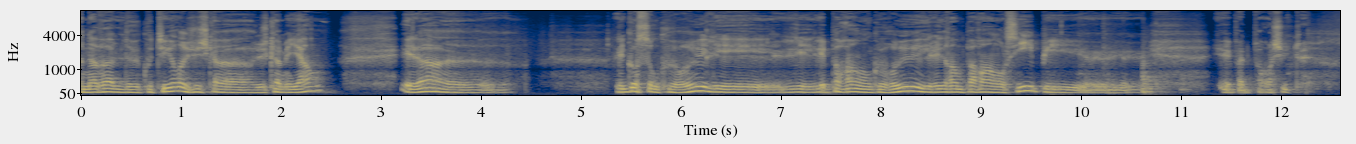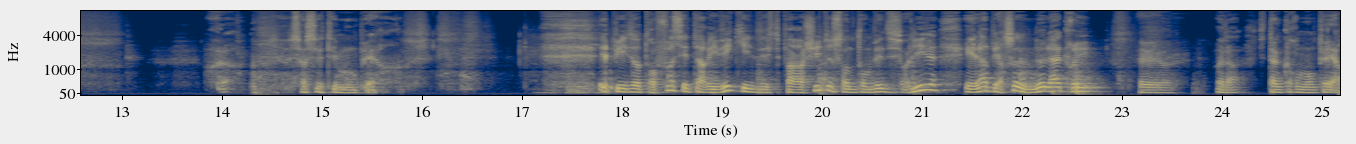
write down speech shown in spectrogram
en aval de Couture jusqu'à jusqu'à Meillan. Et là, euh, les gosses ont couru, les, les, parents ont couru, et les grands-parents aussi, puis euh, il n'y avait pas de parachute. Voilà, ça c'était mon père. Et puis d'autres fois, c'est arrivé que des parachutes sont tombés sur l'île, et là, personne ne l'a cru. Euh, voilà, c'est encore mon père.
